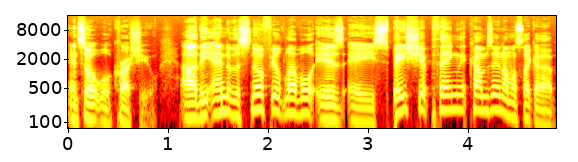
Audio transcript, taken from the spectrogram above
and so it will crush you. Uh, the end of the snowfield level is a spaceship thing that comes in, almost like a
